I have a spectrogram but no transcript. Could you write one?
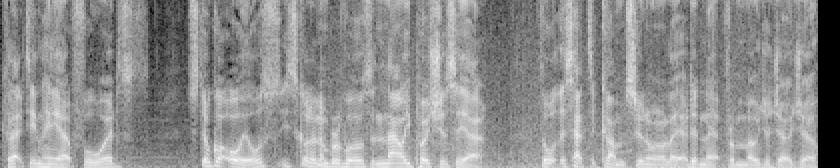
Collecting here, forwards. Still got oils. He's got a number of oils, and now he pushes here. Thought this had to come sooner or later, didn't it, from Mojo Jojo?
